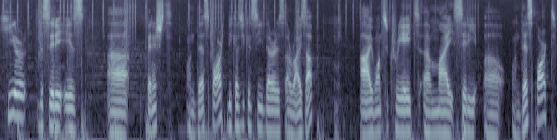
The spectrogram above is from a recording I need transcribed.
Here the city is uh, finished on this part because you can see there is a rise up. I want to create uh, my city uh, on this part.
